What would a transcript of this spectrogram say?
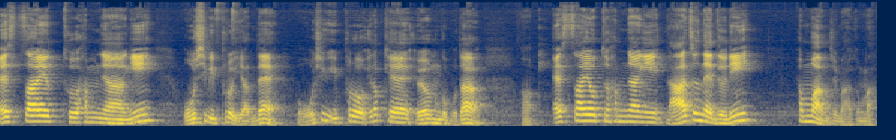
SiO2 함량이 52% 이하인데 52% 이렇게 외우는 것보다 어, SiO2 함량이 낮은 애들이 현무암질 마그마,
